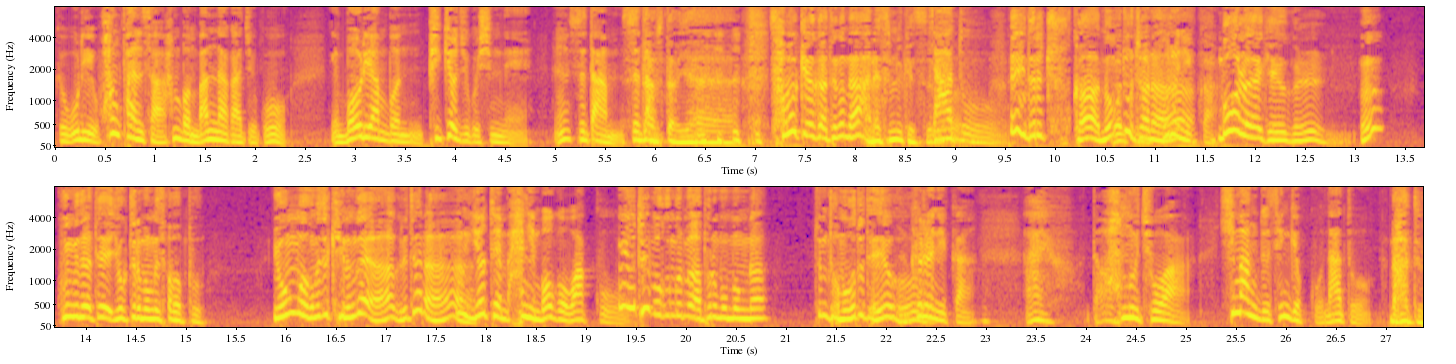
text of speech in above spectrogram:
그 우리 황 판사 한번 만나가지고 머리 한번 비껴주고 싶네. 응? 쓰담 쓰담. 쓰담, 쓰담, 야. 사법개혁 같은 건나안 했으면 좋겠어. 나도. 야, 이대로 쭉 가. 너무 좋잖아. 그러니까. 뭘로 해, 개혁을. 응? 국민들한테 욕 들어먹는 사법부. 욕 먹으면서 키는 거야. 그렇잖아. 그 여태 많이 먹어왔고. 요새 먹은 걸뭐 앞으로 못 먹나? 좀 더 먹어도 돼요. 그러니까 아휴 너무 좋아 희망도 생겼고 나도 나도.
